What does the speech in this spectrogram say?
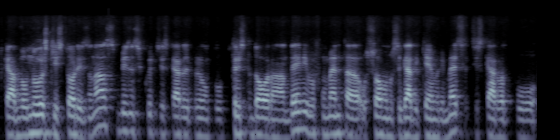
така, вълнуващи истории за нас. Бизнеси, които са изкарали примерно по 300 долара на ден и в момента, особено сега декември месец, изкарват по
